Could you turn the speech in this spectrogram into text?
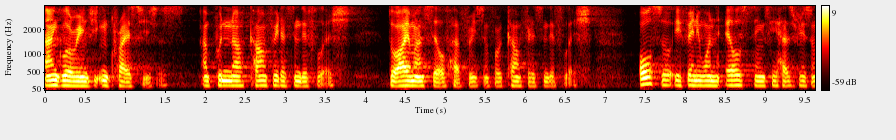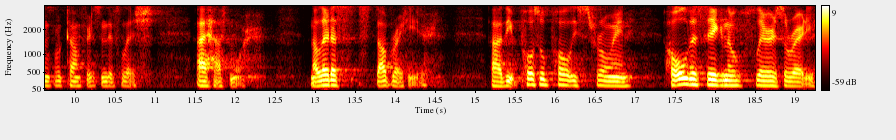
and glory in Christ Jesus, and put not confidence in the flesh, though I myself have reason for confidence in the flesh. Also, if anyone else thinks he has reason for confidence in the flesh, I have more. Now let us stop right here. Uh, the Apostle Paul is throwing hold the signal flares already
